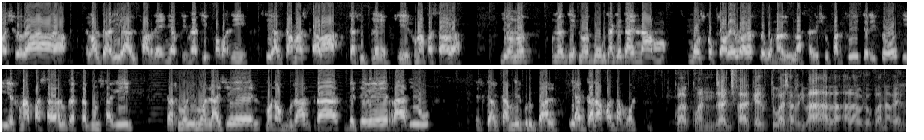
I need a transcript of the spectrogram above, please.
això de l'altre dia el Sardenya, el primer equip femení, sí, el camp estava quasi ple, sí, és una passada. Jo no, no, he, no he pogut aquest any anar molts cops a veure-les, però bueno, la segueixo per Twitter i tot, i és una passada el que està aconseguint, que es mogui molt la gent, bueno, vosaltres, BTV, ràdio, és que el canvi és brutal, i encara falta molt. Qua, quants anys fa que tu vas arribar a la- a l'Europa, Anabel?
